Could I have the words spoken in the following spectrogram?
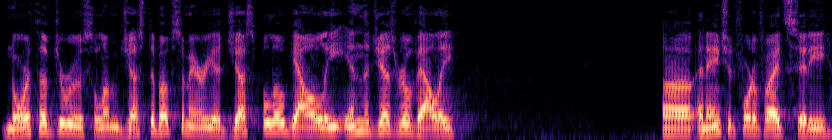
north of Jerusalem, just above Samaria, just below Galilee, in the Jezreel Valley. Uh, an ancient fortified city.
